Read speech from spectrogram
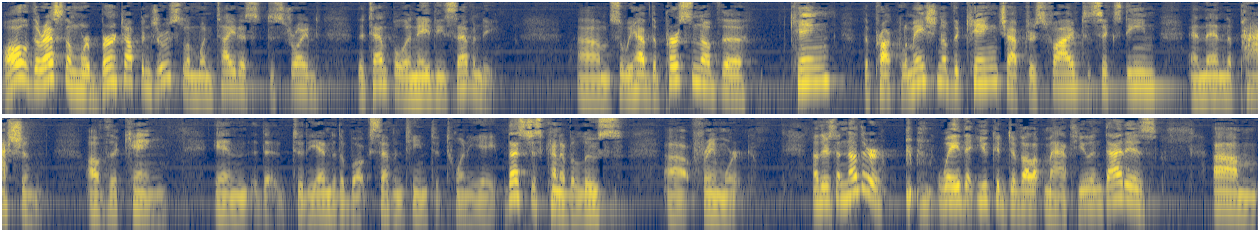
All of the rest of them were burnt up in Jerusalem when Titus destroyed the temple in AD 70. Um, so we have the person of the king, the proclamation of the king, chapters 5 to 16, and then the passion of the king in the, to the end of the book, 17 to 28. That's just kind of a loose uh, framework. Now, there's another way that you could develop Matthew, and that is um,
